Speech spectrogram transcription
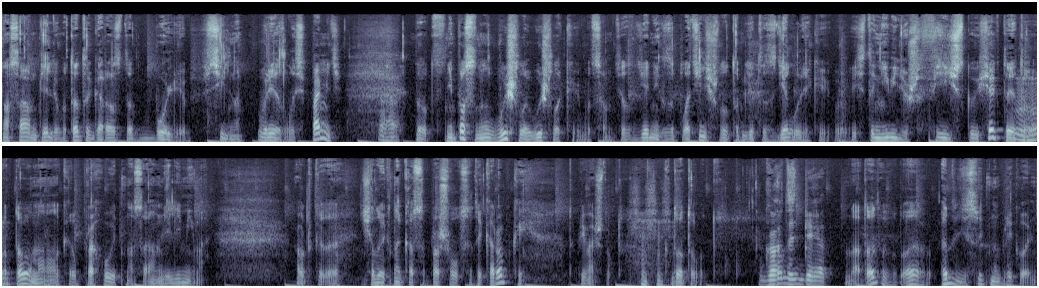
на самом деле вот это гораздо более сильно врезалось в память. Ага. Вот, не просто, ну, вышло и вышло, как бы сам тебе денег заплатили, что-то где-то сделали. Как бы. Если ты не видишь физического эффекта этого, mm-hmm. то оно как бы, проходит на самом деле мимо. Вот когда человек на кассу прошел с этой коробкой, понимаешь, что кто-то вот Гордость берет. Да, это, это, действительно прикольно.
